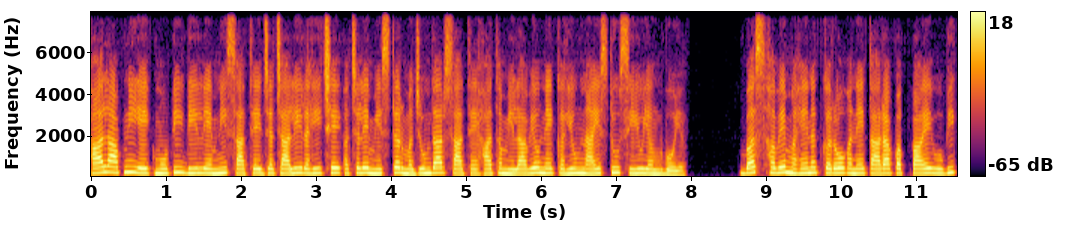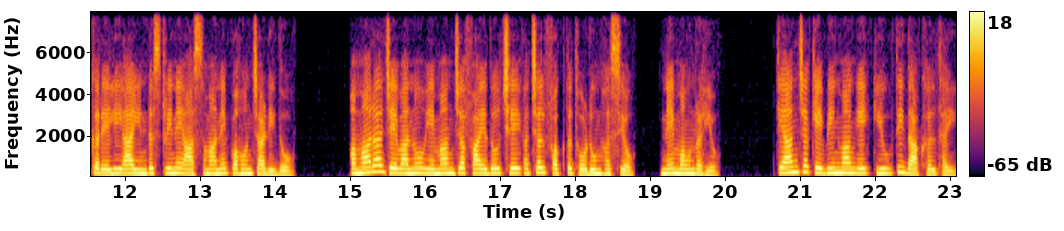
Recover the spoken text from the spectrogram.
હાલ આપની એક મોટી ડીલ એમની સાથે જ ચાલી રહી છે. અચલે મિસ્ટર મજુમદાર સાથે હાથ મિલાવ્યો ને કહ્યું, nice to see you young boy. બસ હવે મહેનત કરો અને તારા પપ્પાએ ઊભી કરેલી આ ઇન્ડસ્ટ્રીને આસમાને પહોંચાડી દો. અમારા જેવાનો એમાં જ ફાયદો છે, અચલ ફક્ત થોડું હસ્યો, ને મૌન રહ્યો. ત્યાં જ કેબિનમાં એક યુવતી દાખલ થઈ.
